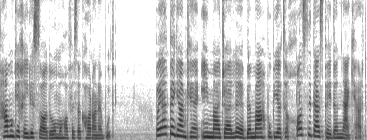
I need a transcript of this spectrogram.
همون که خیلی ساده و محافظه کارانه بود. باید بگم که این مجله به محبوبیت خاصی دست پیدا نکرد.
